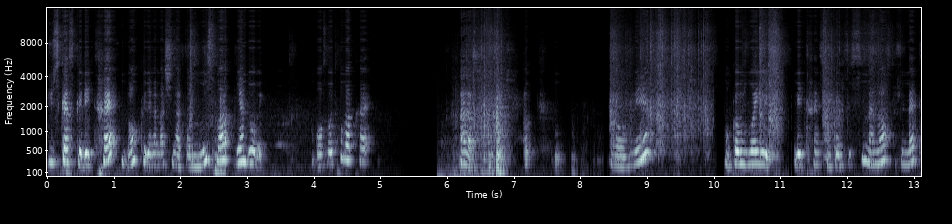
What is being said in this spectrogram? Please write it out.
jusqu'à ce que les traits, donc de la machine à panier, soient bien dorés. on se retrouve après. Alors, hop, on va ouvrir. Donc, comme vous voyez, les traits sont comme ceci. Maintenant, je vais mettre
